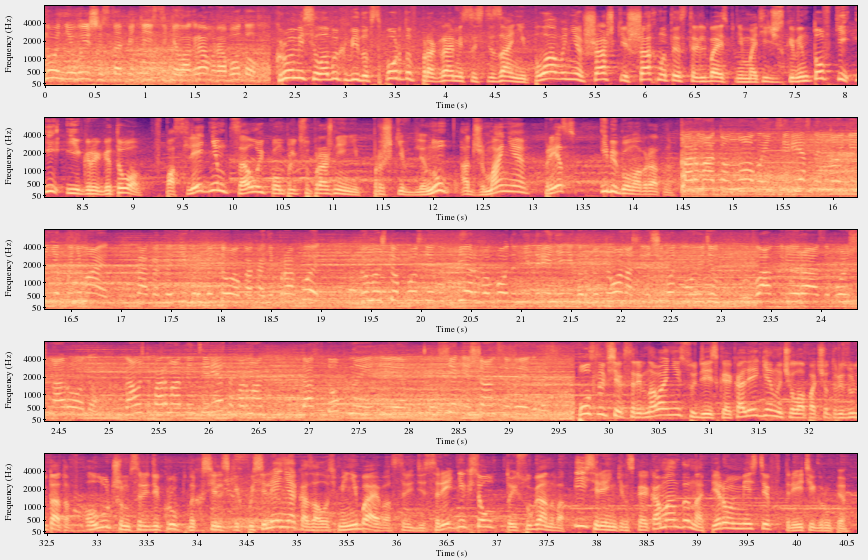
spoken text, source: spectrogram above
Ну, не выше 150 килограмм работал. Кроме силовых видов спорта в программе состязаний плавание, шашки, шахматы, стрельба из пневматической винтовки и игры ГТО. В последнем целый комплекс упражнений. Прыжки в длину, отжимания, пресс и бегом обратно. Формат он новый, интересный, многие не понимают, как это игры ГТО, как они проходят. Думаю, что после первого года внедрения игр ГТО на следующий год мы увидим в два-три раза больше народу. Потому что формат интересный, формат доступный, и у всех есть шансы выиграть. После всех соревнований судейская коллегия начала подсчет результатов. Лучшим среди крупных сельских поселений оказалась Минибаева, среди средних сел – Тайсуганова. И Сиренькинская команда на первом месте в третьей группе.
